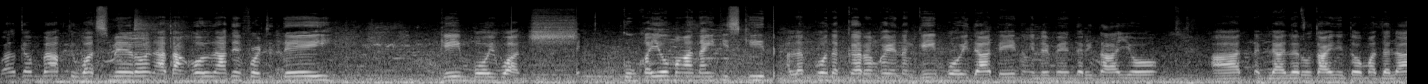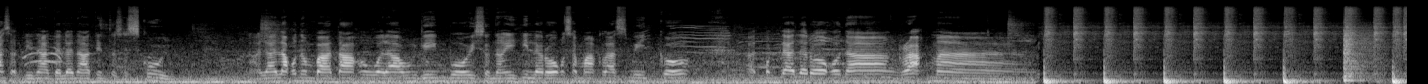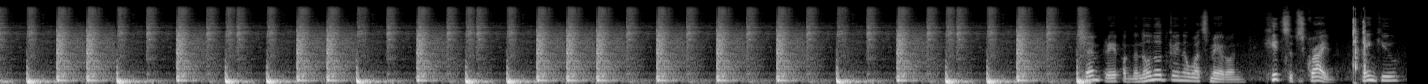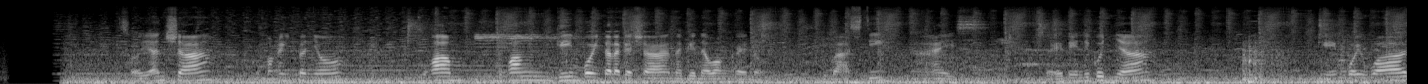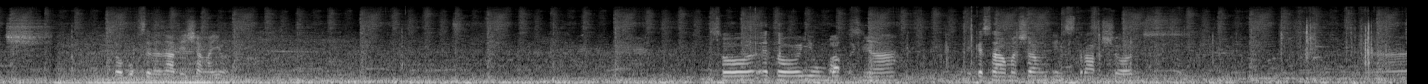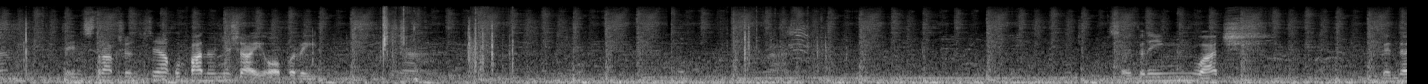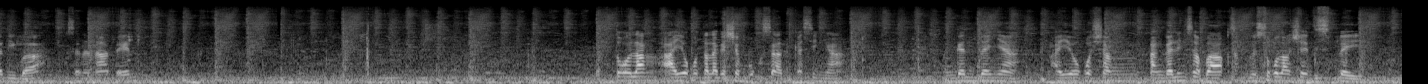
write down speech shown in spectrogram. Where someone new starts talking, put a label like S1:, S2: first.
S1: Welcome back to What's Meron at ang haul natin for today Game Boy Watch. Kung kayo mga 90s kid alam ko nagkaroon kayo ng Game Boy dati nung elementary tayo at naglalaro tayo nito madalas at dinadala natin to sa school. Naalala ko nung bata ako wala akong Game Boy so nakikilaro ako sa mga classmate ko. At maglalaro ako ng Rockman Siyempre, pag nanonood kayo ng What's Meron, hit subscribe. Thank you! So, yan siya. Kung makita nyo, mukhang, mukhang Game Boy talaga siya na ginawang relo. Diba? Astig? Nice. So, ito yung likod niya. Game Boy Watch. So, buksan na natin siya ngayon. So, ito yung box niya. May kasama siyang instructions instructions niya kung paano niya siya i-operate. So ito na watch. Ganda, di ba? Buksan na natin. Totoo lang, ayaw ko talaga siya buksan kasi nga ang ganda niya. Ayaw ko siyang tanggalin sa box. Gusto ko lang siya display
